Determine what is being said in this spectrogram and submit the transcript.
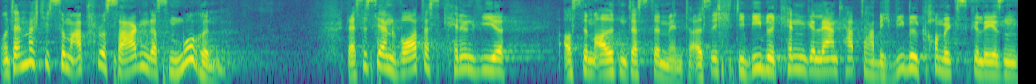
Und dann möchte ich zum Abschluss sagen, das Murren, das ist ja ein Wort, das kennen wir aus dem Alten Testament. Als ich die Bibel kennengelernt habe, habe ich Bibelcomics gelesen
